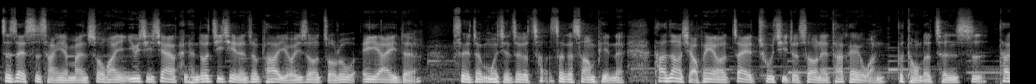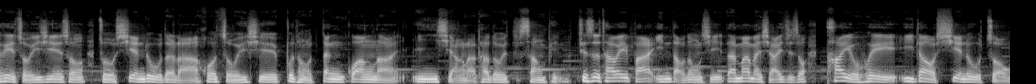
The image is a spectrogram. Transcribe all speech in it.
这在市场也蛮受欢迎。尤其现在很多机器人就它有一种走入 AI 的，所以在目前这个这个商品呢，它让小朋友在初期的时候呢，它可以玩不同的城市，它可以走一些说走线路的啦，或走一些不同的灯光啦、音响啦，它都会商品，就是它会把它引导东西。但慢慢小孩子说，他也会遇到线路走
